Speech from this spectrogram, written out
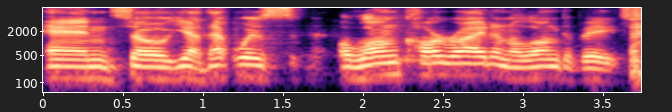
and so yeah, that was a long car ride and a long debate.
